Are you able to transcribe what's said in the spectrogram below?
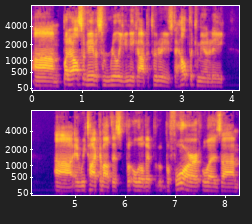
Um, but it also gave us some really unique opportunities to help the community. Uh, and we talked about this a little bit before was, um,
